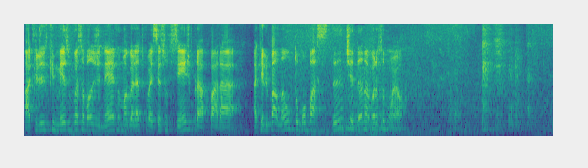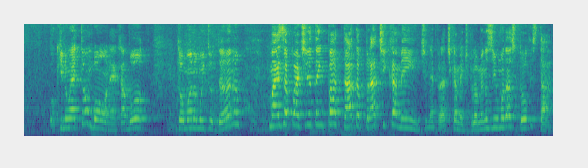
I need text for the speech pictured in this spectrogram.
Acredito que mesmo com essa bola de neve, o Mago Elétrico vai ser suficiente pra parar aquele balão. Tomou bastante dano agora o Samuel. O que não é tão bom, né? Acabou tomando muito dano, mas a partida tá empatada praticamente, né? Praticamente, pelo menos em uma das torres tá.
